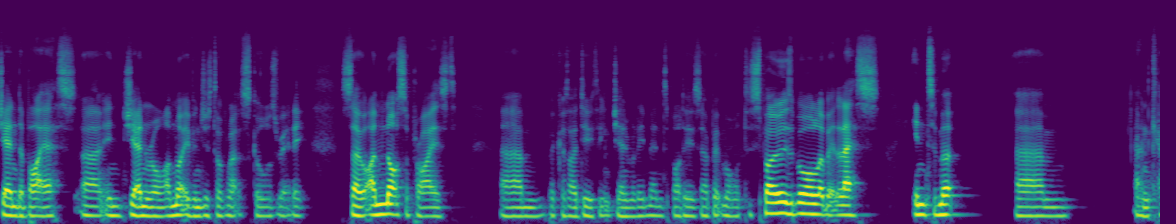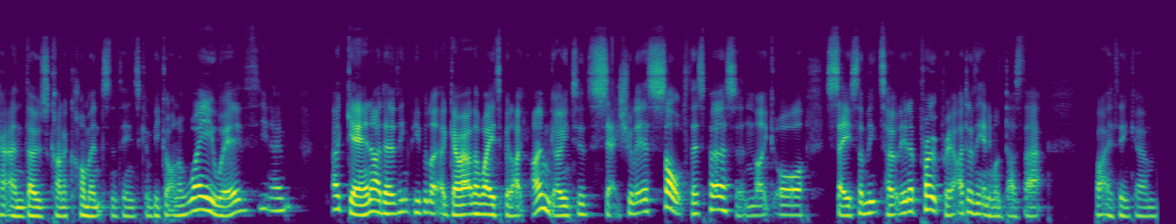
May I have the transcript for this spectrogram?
gender bias uh, in general. I'm not even just talking about schools really. So I'm not surprised um, because I do think generally men's bodies are a bit more disposable, a bit less intimate, um, and ca- and those kind of comments and things can be gotten away with. You know, again, I don't think people go out of their way to be like, I'm going to sexually assault this person, like, or say something totally inappropriate. I don't think anyone does that, but I think um,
